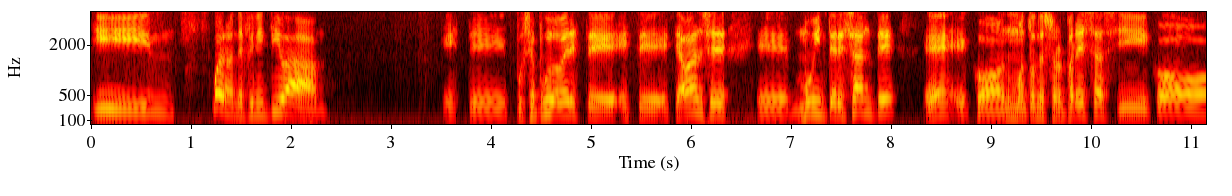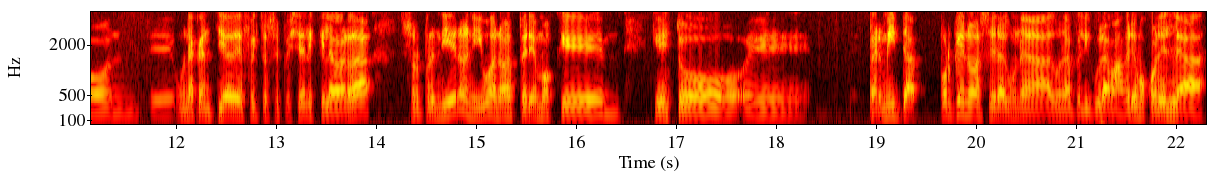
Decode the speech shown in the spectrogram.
Y bueno, en definitiva, este, pues se pudo ver este, este, este avance eh, muy interesante. Eh, con un montón de sorpresas y con eh, una cantidad de efectos especiales que la verdad sorprendieron y bueno, esperemos que, que esto eh, permita, ¿por qué no hacer alguna, alguna película más? Veremos cuál es la,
